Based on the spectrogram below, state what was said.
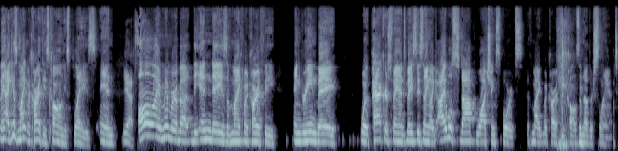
I mean, I guess Mike McCarthy's calling these plays, and Yes. all I remember about the end days of Mike McCarthy in Green Bay was Packers fans basically saying like, "I will stop watching sports if Mike McCarthy calls another slant."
